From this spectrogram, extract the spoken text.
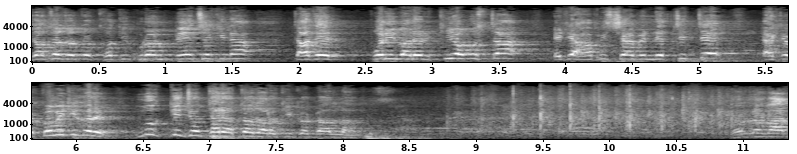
যথাযথ ক্ষতিপূরণ পেয়েছে কিনা, তাদের পরিবারের কি অবস্থা, এটা হাফিজ সাহেবের নেতৃত্বে একটা কমিটি করে মুক্তিযোদ্ধারা তদারকি করবে। আল্লাহ হাফিজ। ধন্যবাদ।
